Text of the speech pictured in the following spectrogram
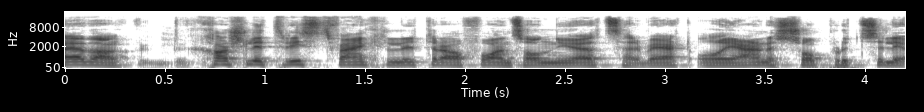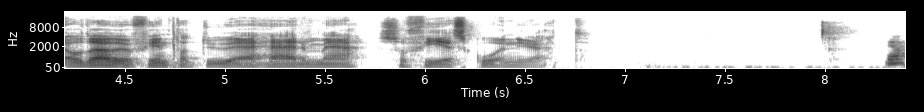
er det kanskje litt trist for enkelte lyttere å få en sånn nyhet servert, og gjerne så plutselig. Og da er det jo fint at du er her med Sofies gode nyhet. Ja.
